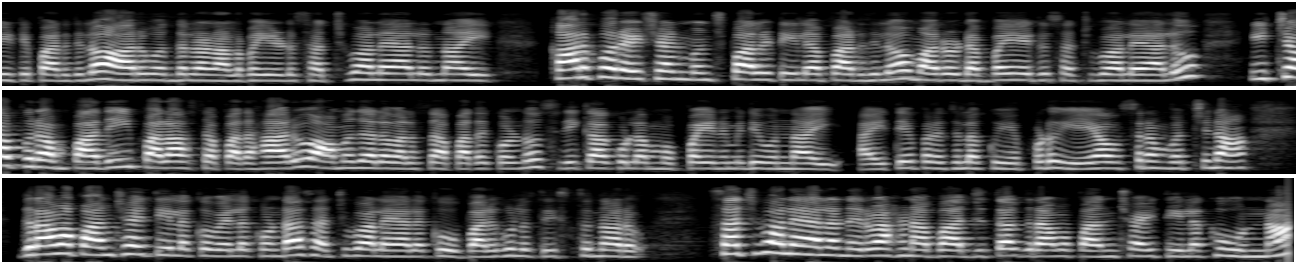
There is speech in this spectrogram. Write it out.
వీటి పరిధిలో ఆరు వందల నలభై ఏడు సచివాలయాలు ఉన్నాయి కార్పొరేషన్ మున్సిపాలిటీల పరిధిలో మరో డెబ్బై ఐదు సచివాలయాలు ఇచ్చాపురం పది పలాస పదహారు ఆముదల వలస పదకొండు శ్రీకాకుళం ముప్పై ఎనిమిది ఉన్నాయి. అయితే ప్రజలకు ఎప్పుడు ఏ అవసరం వచ్చినా గ్రామ పంచాయతీలకు వెళ్ళకుండా సచివాలయాలకు పరుగులు తీస్తున్నారు. సచివాలయాల నిర్వహణ బాధ్యత గ్రామ పంచాయతీలకు ఉన్నా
